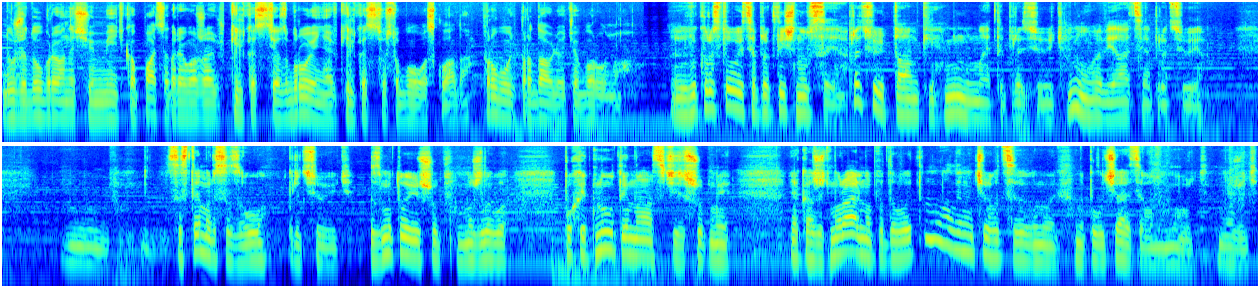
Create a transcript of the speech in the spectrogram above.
Дуже добре вони ще вміють копатися, переважають в кількості озброєння, в кількості особового складу. Пробують продавлювати оборону. Використовується практично все. Працюють танки, міномети працюють, ну, авіація працює. Системи РСЗО працюють з метою, щоб, можливо, похитнути нас, чи щоб ми, як кажуть, морально подавити. Ну, але нічого це них не виходить, вони можуть, можуть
